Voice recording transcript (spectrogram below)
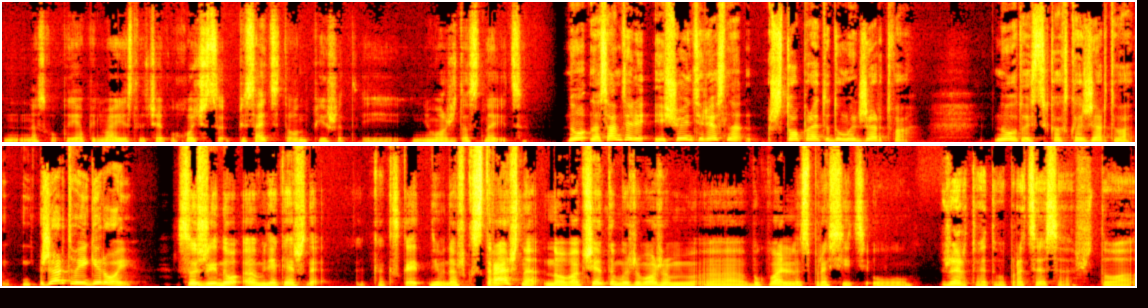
Насколько я понимаю, если человеку хочется писать, то он пишет и не может остановиться. Ну, на самом деле, еще интересно, что про это думает жертва. Ну, то есть, как сказать, жертва. Жертва и герой. Слушай, ну, э, мне, конечно, как сказать, немножко страшно, но вообще-то мы же можем э, буквально спросить у жертвы этого процесса, что,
